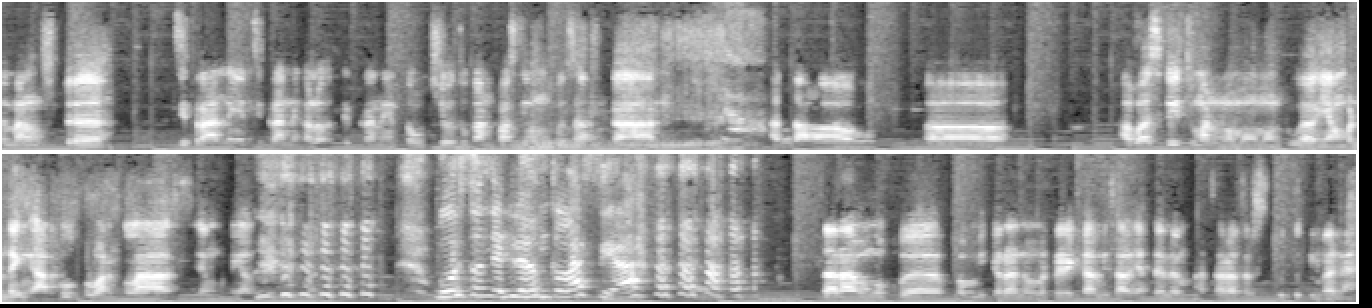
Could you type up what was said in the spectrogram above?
memang sudah citrane citrane kalau citrane Tokyo itu kan pasti membosankan Ya. atau eh, apa sih cuman ngomong-ngomong doang yang penting aku keluar kelas yang penting aku Bosan ya di dalam kelas ya. cara mengubah pemikiran mereka misalnya dalam acara tersebut itu gimana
